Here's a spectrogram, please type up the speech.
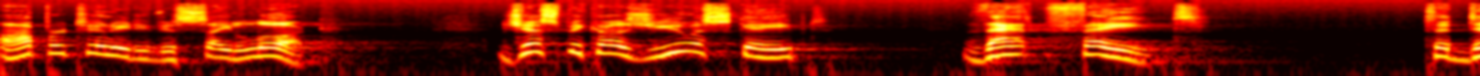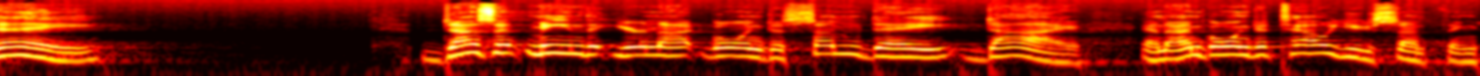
opportunity to say, look, just because you escaped that fate today doesn't mean that you're not going to someday die. And I'm going to tell you something.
